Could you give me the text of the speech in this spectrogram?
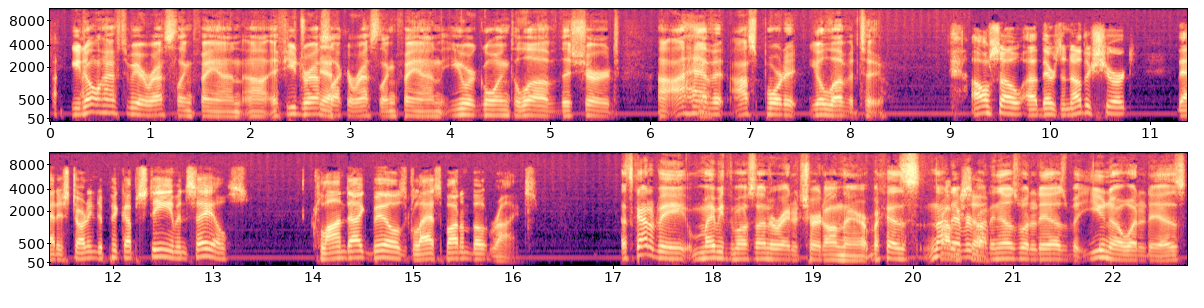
you don't have to be a wrestling fan. Uh, if you dress Yeah. like a wrestling fan, you are going to love this shirt. Uh, I have it. I sport it. You'll love it too. also uh, there's another shirt that is starting to pick up steam in sales Klondike Bill's glass bottom boat rides It's got to be maybe the most underrated shirt on there because not Probably everybody so. knows what it is, but you know what it is.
